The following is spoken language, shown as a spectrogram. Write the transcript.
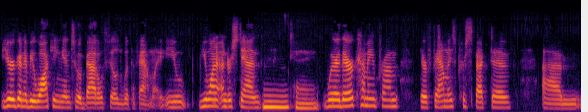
you're going to be walking into a battlefield with a family you you want to understand mm, okay. where they're coming from their family's perspective, um,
